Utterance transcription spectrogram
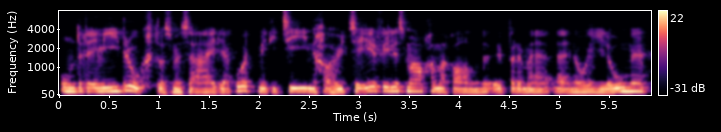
unter dem Eindruck, dass man sagt, ja gut, Medizin kann heute sehr vieles machen. Man kann über eine, neue Lunge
